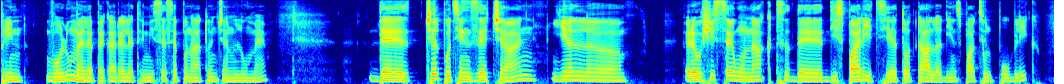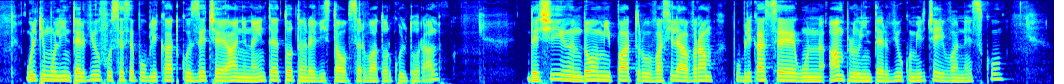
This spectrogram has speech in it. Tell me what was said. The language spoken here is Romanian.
prin volumele pe care le trimisese până atunci în lume. De cel puțin 10 ani, el uh, reușise un act de dispariție totală din spațiul public. Ultimul interviu fusese publicat cu 10 ani înainte, tot în revista Observator Cultural. Deși în 2004 Vasile Avram publicase un amplu interviu cu Mircea Ivănescu,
